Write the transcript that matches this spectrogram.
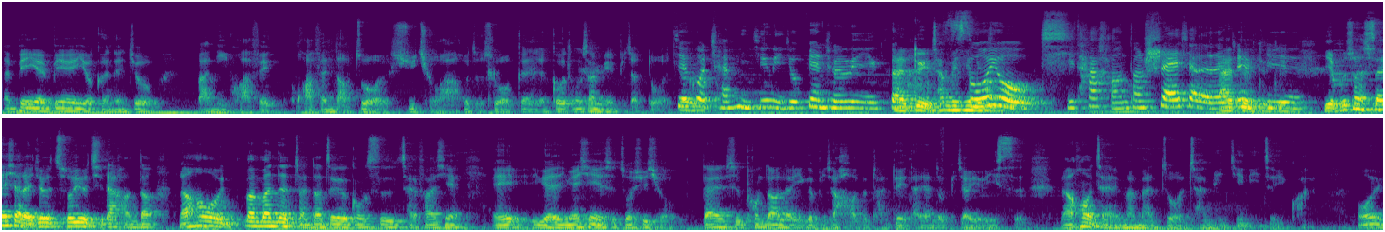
那边缘边缘有可能就把你划分划分到做需求啊，或者说跟人沟通上面比较多。结果产品经理就变成了一个，哎对产品经理所有其他行当筛下来哎，的这批对对对，也不算筛下来，就是所有其他行当，然后慢慢的转到这个公司，才发现，哎，原原先也是做需求，但是碰到了一个比较好的团队，大家都比较有意思，然后再慢慢做产品经理这一块。我也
